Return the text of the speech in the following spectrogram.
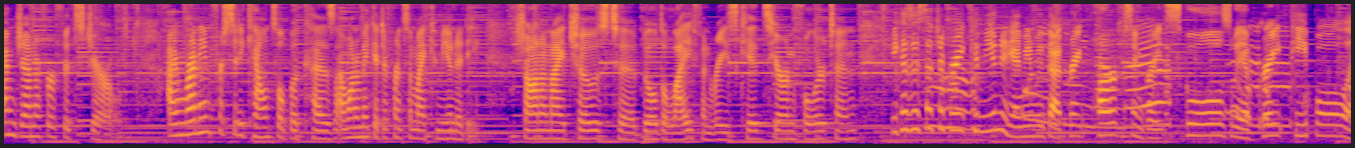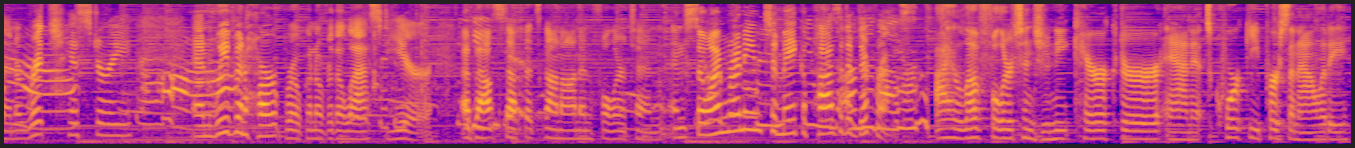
I'm Jennifer Fitzgerald. I'm running for City Council because I want to make a difference in my community. Sean and I chose to build a life and raise kids here in Fullerton. Because it's such a great community. I mean, we've got great parks and great schools, we have great people and a rich history. And we've been heartbroken over the last year about stuff that's gone on in Fullerton. And so I'm running to make a positive difference. I love Fullerton's unique character and its quirky personality.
